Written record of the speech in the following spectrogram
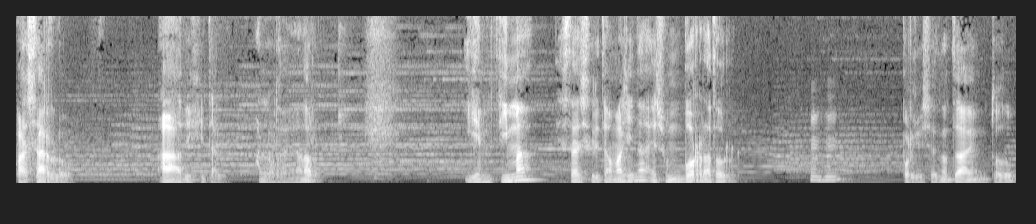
pasarlo a digital, al ordenador. Y encima está escrito a máquina, es un borrador, porque se nota en todo.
